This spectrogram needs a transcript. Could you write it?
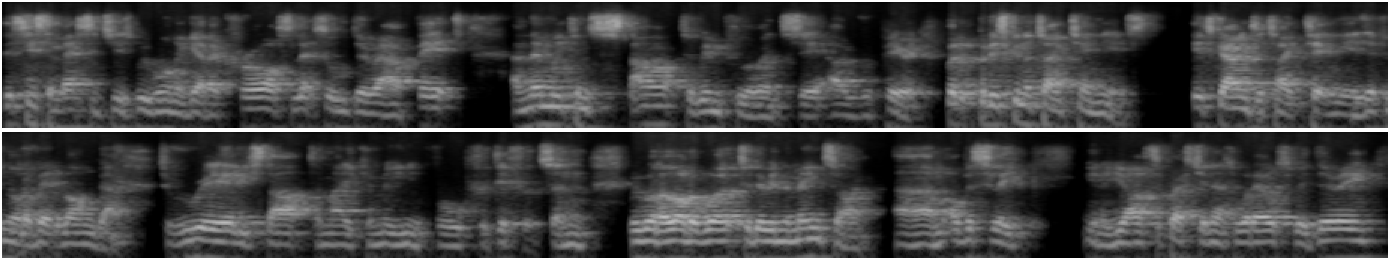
this is the messages we want to get across, let's all do our bit, and then we can start to influence it over a period. But, but it's going to take 10 years. It's going to take 10 years, if not a bit longer, to really start to make a meaningful difference. And we've got a lot of work to do in the meantime. Um, obviously, you know, you asked the question as what else we're doing.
